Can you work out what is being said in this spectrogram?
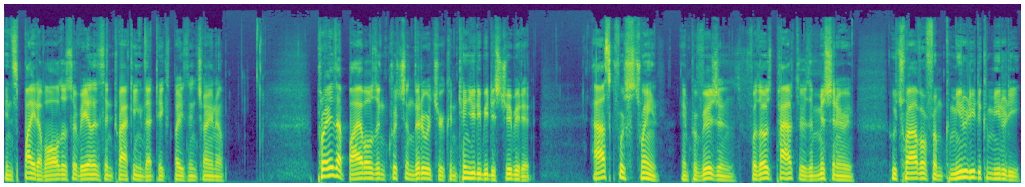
in spite of all the surveillance and tracking that takes place in China. Pray that Bibles and Christian literature continue to be distributed. Ask for strength and provisions for those pastors and missionaries who travel from community to community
